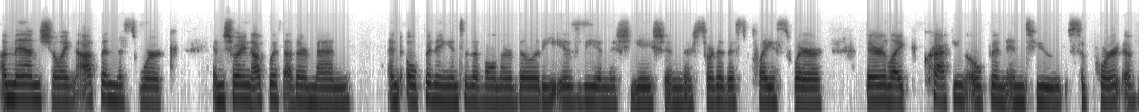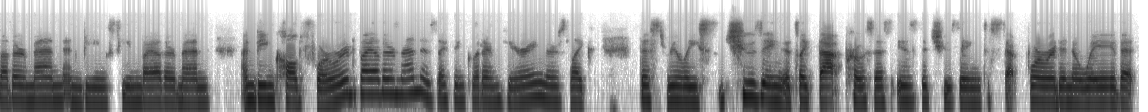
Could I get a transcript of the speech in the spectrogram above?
a man showing up in this work and showing up with other men and opening into the vulnerability is the initiation. There's sort of this place where they're like cracking open into support of other men and being seen by other men and being called forward by other men is i think what i'm hearing. There's like this really choosing it's like that process is the choosing to step forward in a way that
